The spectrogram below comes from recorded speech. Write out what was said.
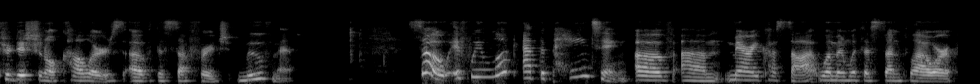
traditional colors of the suffrage movement. So if we look at the painting of um, Mary Cassatt, Woman with a Sunflower,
